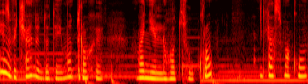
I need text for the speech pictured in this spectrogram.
І, звичайно, додаємо трохи ванільного цукру для смаку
